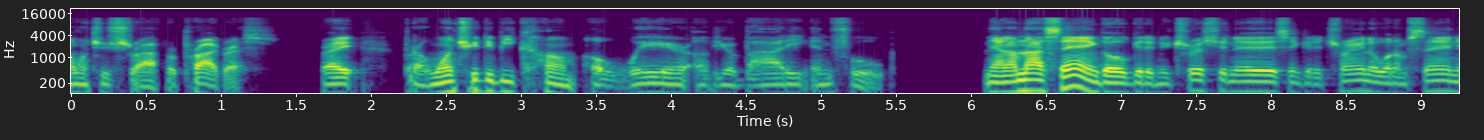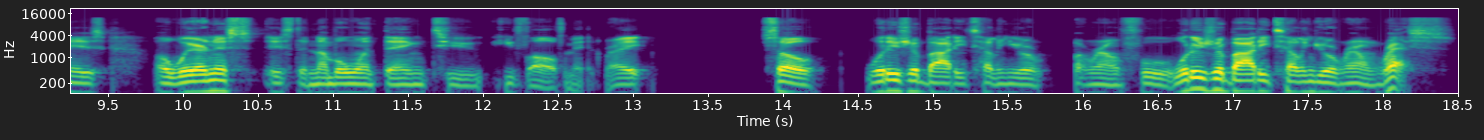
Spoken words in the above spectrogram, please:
I want you to strive for progress, right? But I want you to become aware of your body and food. Now, I'm not saying go get a nutritionist and get a trainer. What I'm saying is awareness is the number one thing to evolvement, right? So, what is your body telling you around food? What is your body telling you around rest?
